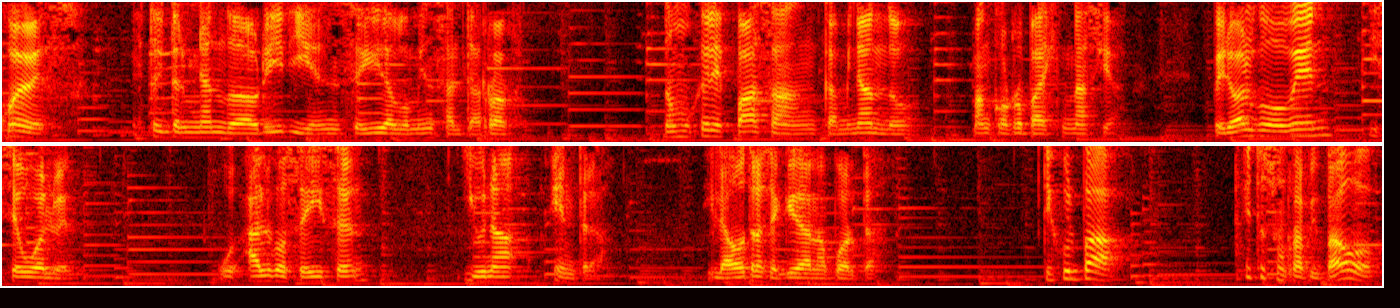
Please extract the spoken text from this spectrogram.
Jueves. Estoy terminando de abrir y enseguida comienza el terror. Dos mujeres pasan caminando, van con ropa de gimnasia, pero algo ven y se vuelven. Algo se dicen y una entra y la otra se queda en la puerta. Disculpa, ¿esto es un rapipago?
